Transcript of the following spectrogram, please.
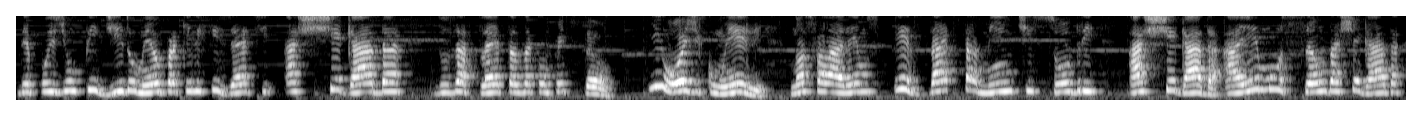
depois de um pedido meu para que ele fizesse a chegada dos atletas da competição. E hoje com ele nós falaremos exatamente sobre a chegada, a emoção da chegada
